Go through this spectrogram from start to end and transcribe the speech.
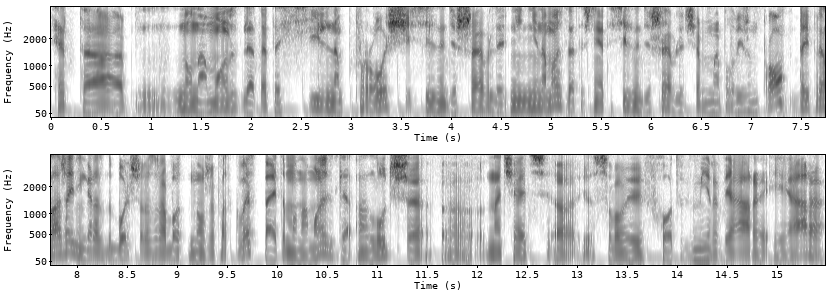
это, ну, на мой взгляд, это сильно проще, сильно дешевле, не, не на мой взгляд, точнее, это сильно дешевле, чем Apple Vision Pro, да и приложений гораздо больше разработано уже под Quest, поэтому, на мой взгляд, лучше э, начать э, свой вход в мир VR и AR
